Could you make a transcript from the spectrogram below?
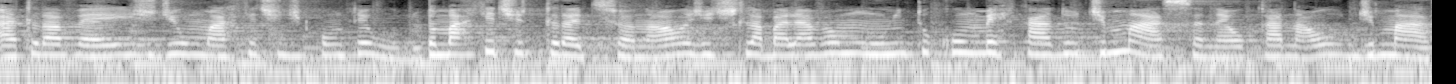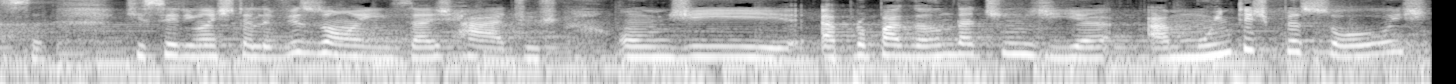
através de um marketing de conteúdo. No marketing tradicional, a gente trabalhava muito com o mercado de massa, né? o canal de massa, que seriam as televisões, as rádios, onde a propaganda atingia a muitas pessoas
